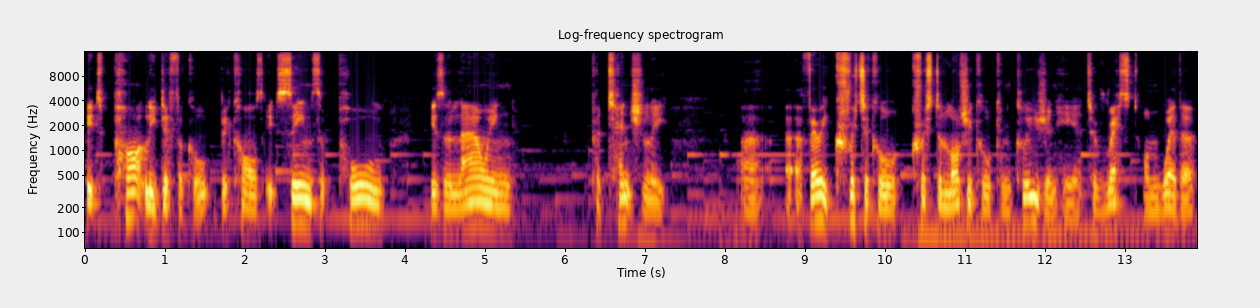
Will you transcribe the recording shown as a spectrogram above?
It's partly difficult because it seems that Paul is allowing potentially uh, a very critical Christological conclusion here to rest on whether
